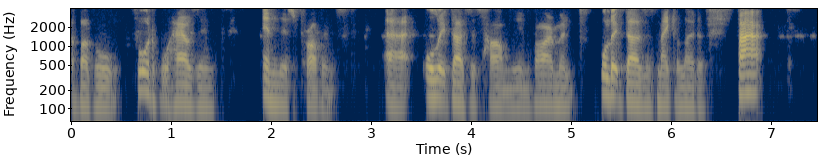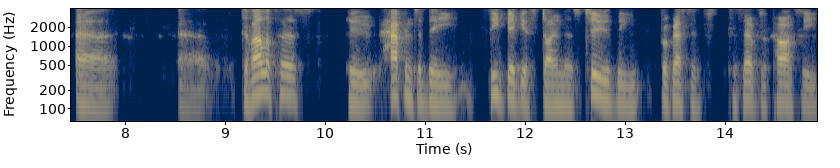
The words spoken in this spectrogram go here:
above all, affordable housing in this province. Uh, all it does is harm the environment. All it does is make a load of fat uh, uh, developers who happen to be the biggest donors to the Progressive Conservative Party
